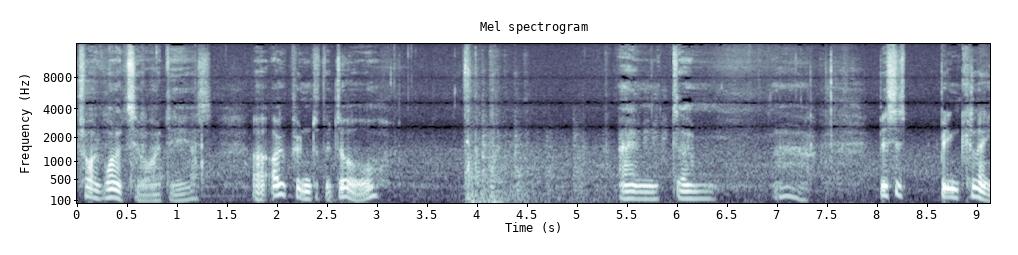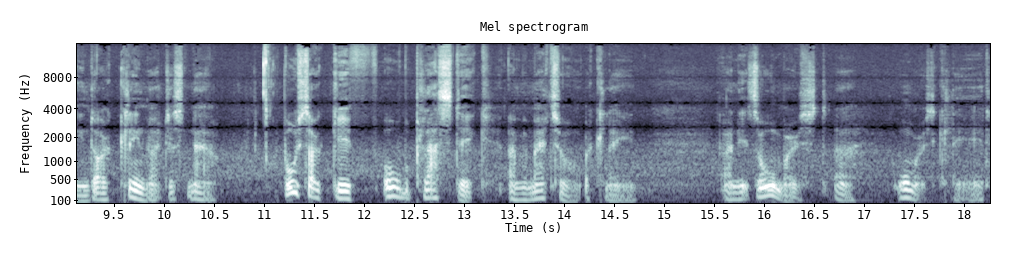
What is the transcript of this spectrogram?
tried one or two ideas. Uh, opened the door and um, ah, this has been cleaned. I cleaned that just now. I've also give all the plastic and the metal a clean and it's almost uh, almost cleared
